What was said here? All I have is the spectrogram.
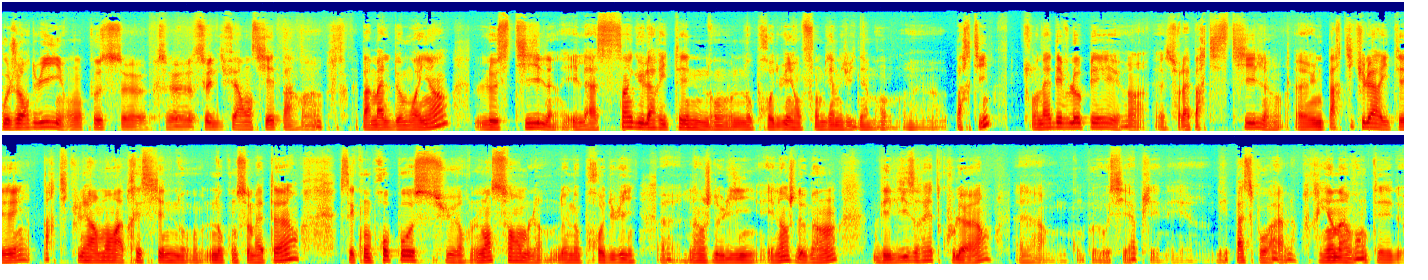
aujourd'hui, on peut se, se, se différencier par euh, pas mal de moyens. Le style et la singularité de nos, nos produits en font bien évidemment euh, partie. On a développé euh, sur la partie style une particularité particulièrement appréciée de nos, nos consommateurs, c'est qu'on propose sur l'ensemble de nos produits linge de lit et linge de bain des liserés de couleurs qu'on peut aussi appeler des, des passepoils. Rien inventé de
